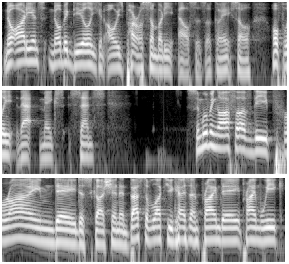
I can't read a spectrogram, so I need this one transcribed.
no audience no big deal. You can always borrow somebody else's okay? So hopefully that makes sense. So moving off of the prime day discussion and best of luck to you guys on prime day prime week.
